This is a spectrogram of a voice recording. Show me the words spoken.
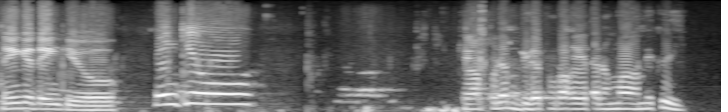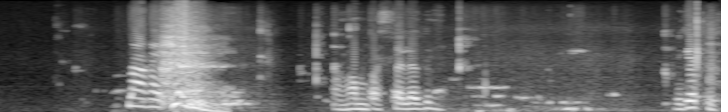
Thank you, thank you. Thank you. Kaya pala, bigat ng raketa ng mami ko eh. Bakit? Ang hampas talaga eh. Bigat eh.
